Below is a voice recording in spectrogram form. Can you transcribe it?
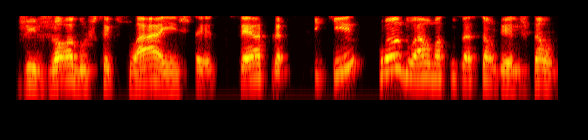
de jogos sexuais, etc., e que, quando há uma acusação deles, não,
